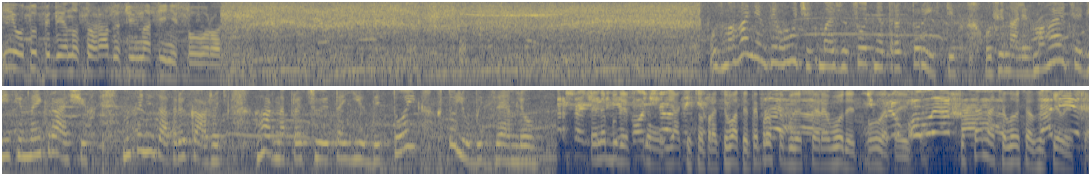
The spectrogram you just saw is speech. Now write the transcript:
і отут під 90 градусів на фініш поворот. У змаганнях взяли участь майже сотня трактористів. У фіналі змагаються вісім найкращих. Механізатори кажуть, гарно працює та їздить той, хто любить землю. Ти не будеш е, якісно працювати, ти просто будеш переводити поле та і все. Все почалося з училища.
